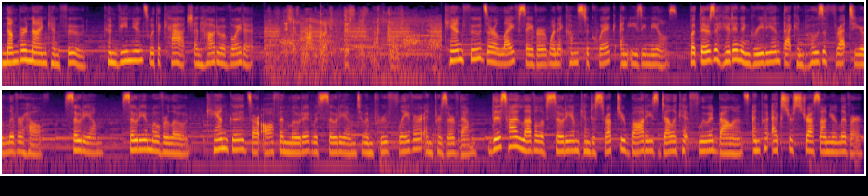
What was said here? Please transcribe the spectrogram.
Number 9 Can food. Convenience with a catch and how to avoid it. This is not good. This is. Canned foods are a lifesaver when it comes to quick and easy meals. But there's a hidden ingredient that can pose a threat to your liver health sodium. Sodium overload. Canned goods are often loaded with sodium to improve flavor and preserve them. This high level of sodium can disrupt your body's delicate fluid balance and put extra stress on your liver,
